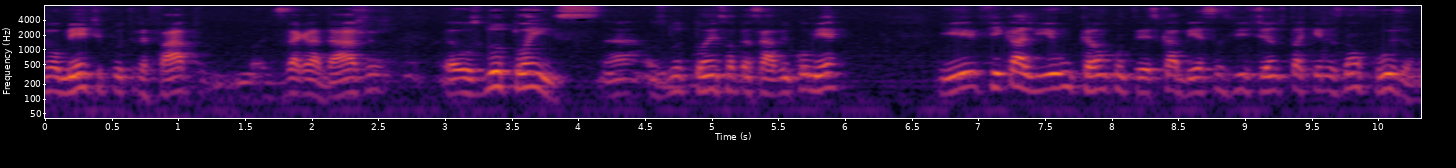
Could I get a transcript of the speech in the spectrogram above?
realmente putrefato, desagradável, é, os glutões. Né? Os glutões só pensavam em comer e fica ali um cão com três cabeças vigiando para que eles não fujam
